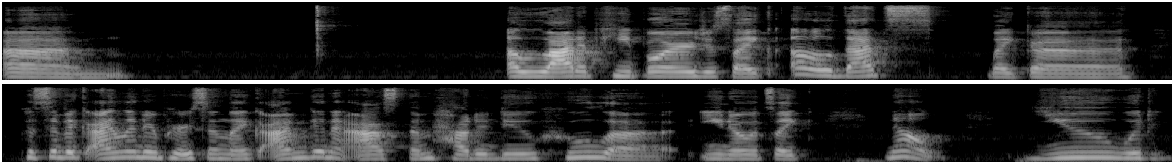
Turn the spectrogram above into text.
um a lot of people are just like, "Oh, that's like a Pacific Islander person, like I'm going to ask them how to do hula." You know, it's like, "No, you would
